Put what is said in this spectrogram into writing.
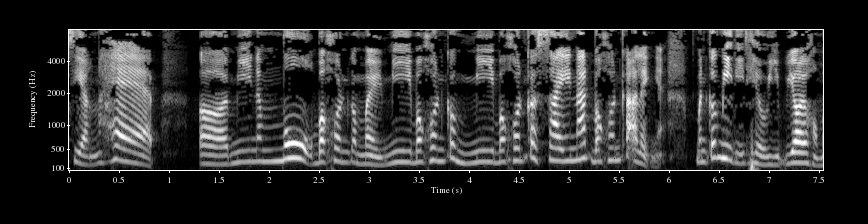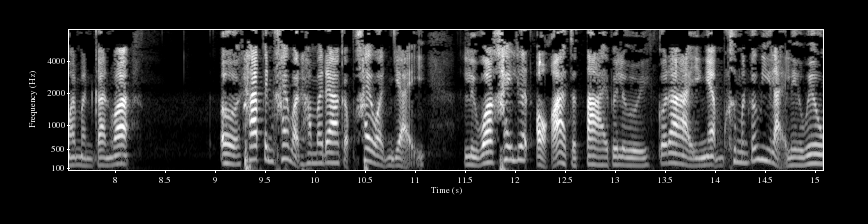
เสียงแหบเอ่อมีน้ำมูก บางคนก็ไม่มี บางคนก็มี บางคนก็ไซนัส บางคนก็อะไรเงี้ย มันก็มี detail ยิบย่อยของมันเหมือนกันว่า เออถ้าเป็นไข้หวัดธรรมดากับไข้หวัดใหญ่ หรือว่าไข้เลือดออกก็อาจจะตายไปเลย ก็ได้อย่างเงี้ยคือมันก็มีหลายเลเวล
